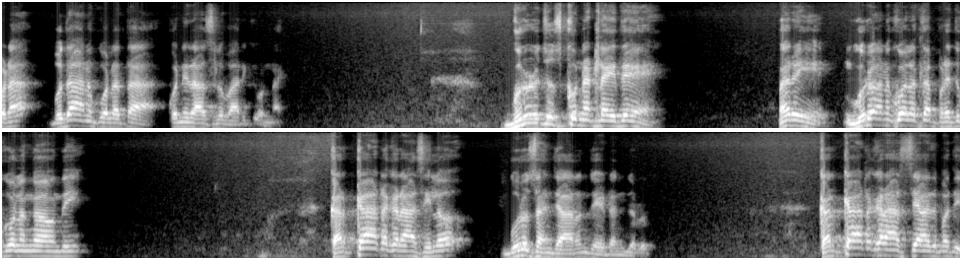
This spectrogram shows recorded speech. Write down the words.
కూడా బుధ అనుకూలత కొన్ని రాసుల వారికి ఉన్నాయి. గురుడు చూసుకున్నట్లయితే మరి గురు అనుకూలత ప్రతికూలంగా ఉంది. కర్కాటక రాశిలో గురు సంచారం చేయడం జరుగుతుంది. కర్కాటక రాశ్యాధిపతి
